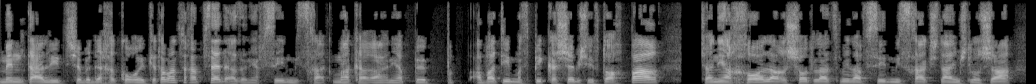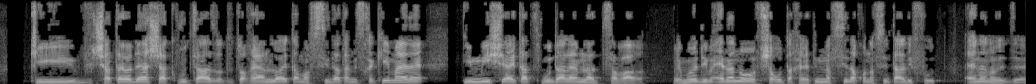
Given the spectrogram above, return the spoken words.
מנטלית שבדרך כלל קורית, כי אתה אומר לעצמך בסדר, אז אני אפסיד משחק, מה קרה? אני עבדתי מספיק קשה בשביל לפתוח פער, שאני יכול להרשות לעצמי להפסיד משחק שניים שלושה, כי כשאתה יודע שהקבוצה הזאת לצורך העניין לא הייתה מפסידה את המשחקים האלה, עם מי שהייתה צמודה להם לצוואר. והם יודעים אין לנו אפשרות אחרת, אם נפסיד אנחנו נפסיד את האליפות, אין לנו את זה.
